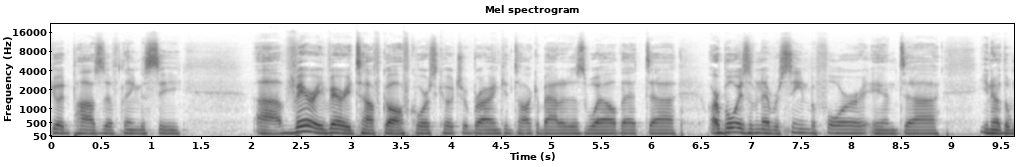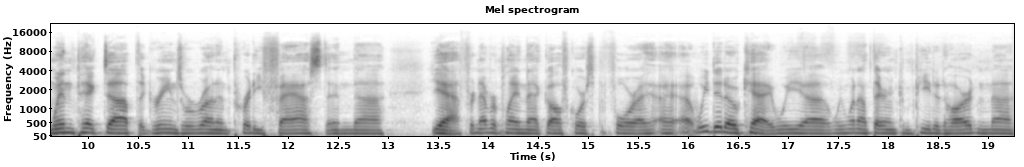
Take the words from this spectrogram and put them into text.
good, positive thing to see. Uh, very, very tough golf course. Coach O'Brien can talk about it as well. That uh, our boys have never seen before, and uh, you know the wind picked up. The greens were running pretty fast, and uh, yeah, for never playing that golf course before, I, I, I, we did okay. We uh, we went out there and competed hard, and uh,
